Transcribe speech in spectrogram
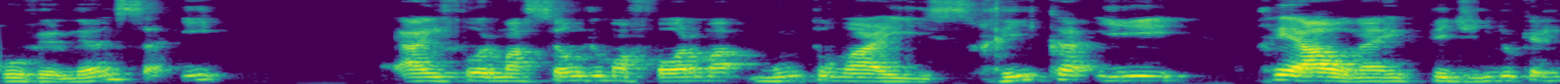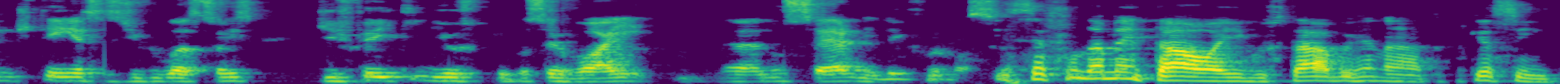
governança e a informação de uma forma muito mais rica e real, né? Impedindo que a gente tenha essas divulgações de fake news, porque você vai né, no cerne da informação. Isso é fundamental aí, Gustavo e Renato, porque assim,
